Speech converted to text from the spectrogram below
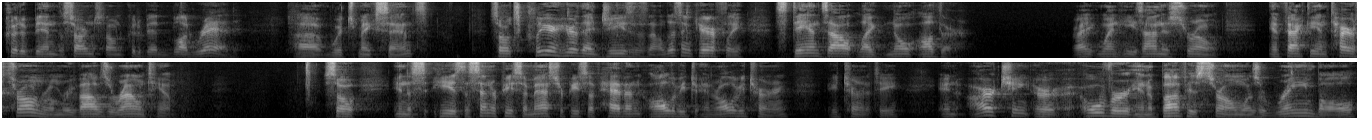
could have been the sardine stone could have been blood red, uh, which makes sense. So it's clear here that Jesus, now listen carefully, stands out like no other, right, when he's on his throne. In fact, the entire throne room revolves around him. So the, he is the centerpiece, and masterpiece of heaven, all of and all of eternity, eternity. And arching or over and above his throne was a rainbow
